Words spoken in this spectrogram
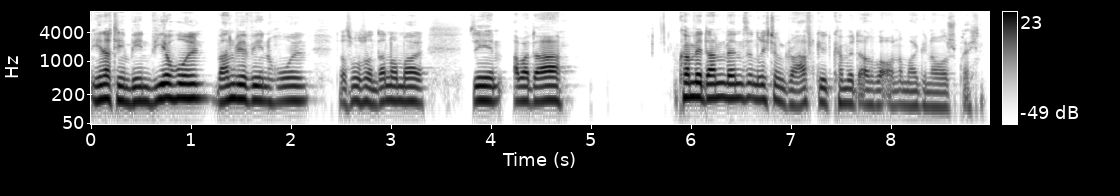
je nachdem, wen wir holen, wann wir wen holen, das muss man dann nochmal sehen. Aber da können wir dann, wenn es in Richtung Draft geht, können wir darüber auch nochmal genauer sprechen.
